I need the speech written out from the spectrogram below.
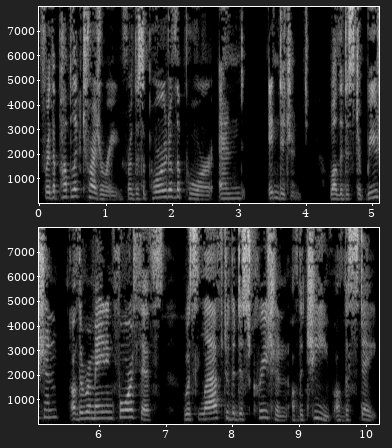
for the public treasury for the support of the poor and indigent, while the distribution of the remaining four-fifths was left to the discretion of the chief of the state.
